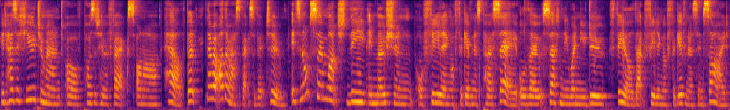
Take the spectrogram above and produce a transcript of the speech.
It has a huge amount of positive effects on our health. But there are other aspects of it too. It's not so much the emotion or feeling of forgiveness per se, although certainly when you do feel that feeling of forgiveness inside,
